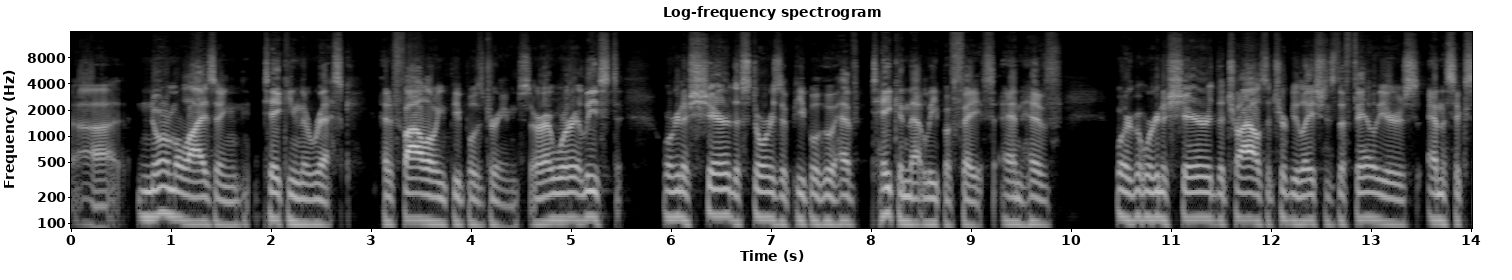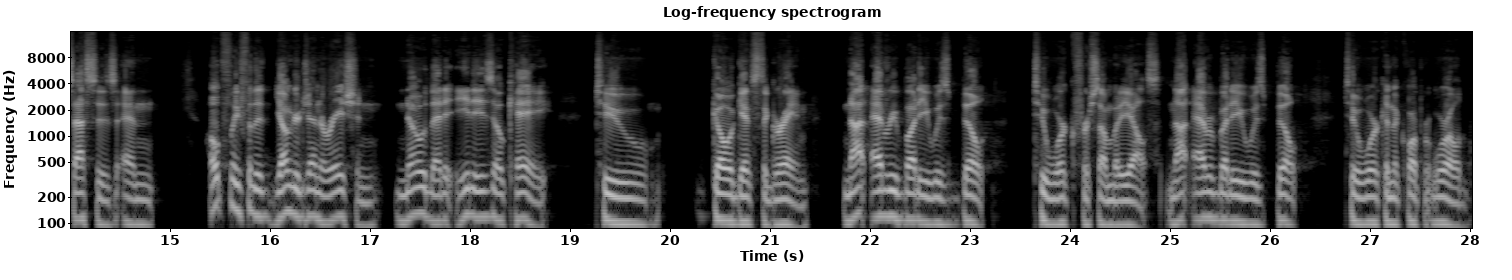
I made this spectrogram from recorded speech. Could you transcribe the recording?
uh, normalizing taking the risk and following people's dreams, or we're at least we're going to share the stories of people who have taken that leap of faith and have we're, we're going to share the trials, the tribulations, the failures, and the successes, and hopefully for the younger generation, know that it is okay to go against the grain. Not everybody was built to work for somebody else. Not everybody was built to work in the corporate world.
